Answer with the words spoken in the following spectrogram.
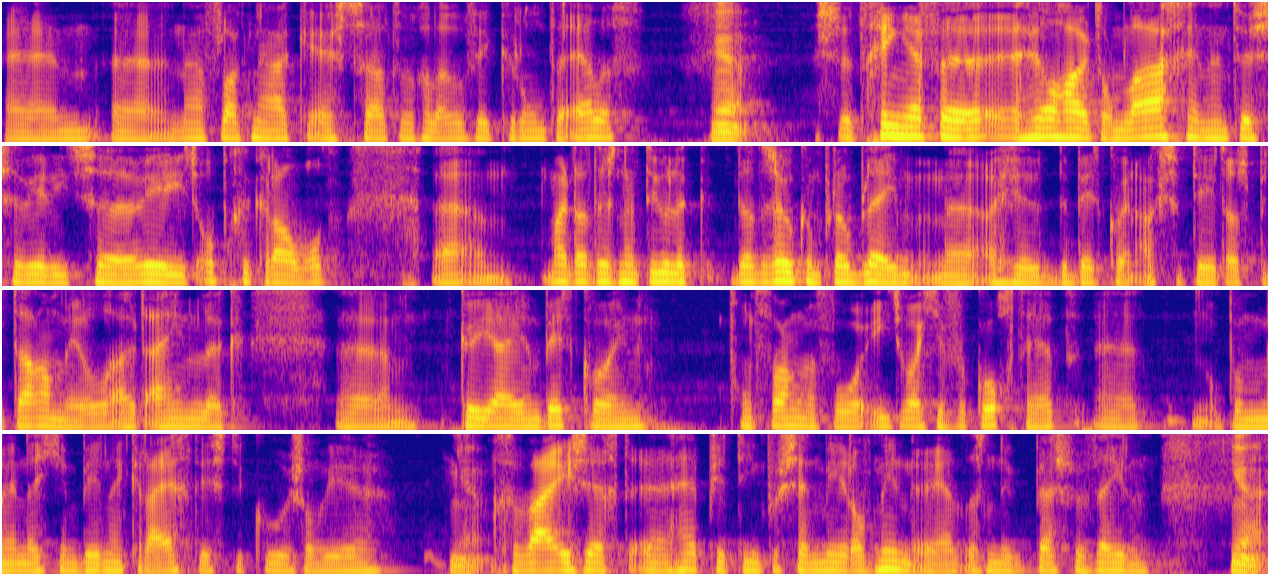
En eh, na, vlak na kerst zaten we geloof ik rond de 11. Ja, Dus het ging even heel hard omlaag en intussen weer iets, weer iets opgekrabbeld. Ehm, maar dat is natuurlijk dat is ook een probleem als je de bitcoin accepteert als betaalmiddel. Uiteindelijk ehm, kun jij een bitcoin ontvangen voor iets wat je verkocht hebt. Eh, op het moment dat je hem binnenkrijgt is de koers alweer ja. gewijzigd. en heb je 10% meer of minder. Ja, dat is natuurlijk best vervelend. Ja,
